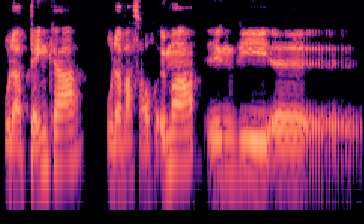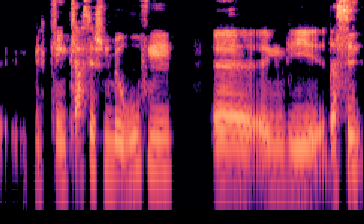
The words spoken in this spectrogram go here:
oder Banker oder was auch immer irgendwie äh, mit den klassischen Berufen äh, irgendwie das sind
